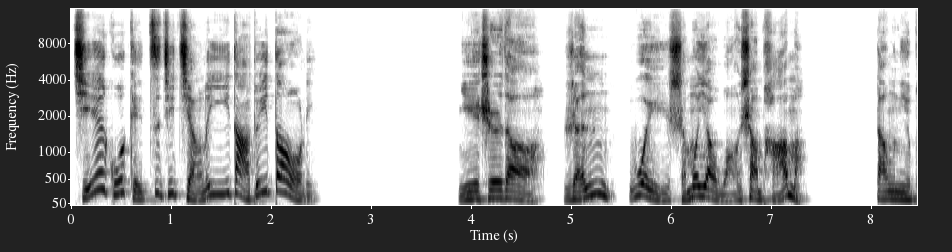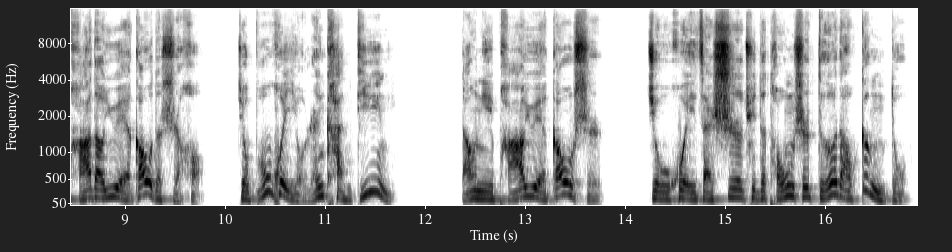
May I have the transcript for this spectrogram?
结果给自己讲了一大堆道理。你知道人为什么要往上爬吗？当你爬到越高的时候，就不会有人看低你；当你爬越高时，就会在失去的同时得到更多。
